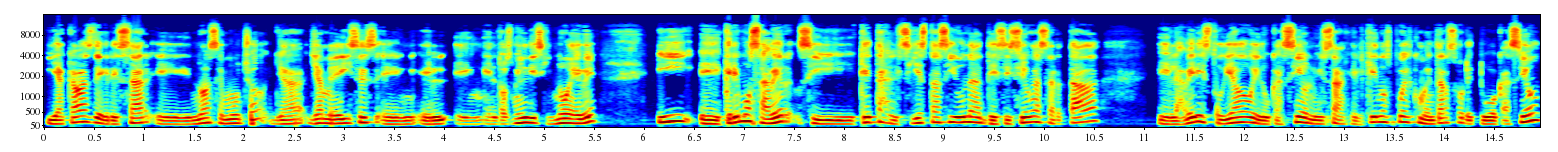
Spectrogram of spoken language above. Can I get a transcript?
y acabas de egresar eh, no hace mucho, ya, ya me dices en el, en el 2019 y eh, queremos saber si, ¿qué tal? Si esta ha sido una decisión acertada el haber estudiado educación, Luis Ángel. ¿Qué nos puedes comentar sobre tu vocación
